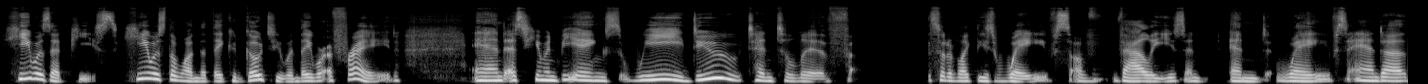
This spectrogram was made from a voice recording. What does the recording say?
He was at peace. He was the one that they could go to when they were afraid. And as human beings, we do tend to live sort of like these waves of valleys and and waves. And uh,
